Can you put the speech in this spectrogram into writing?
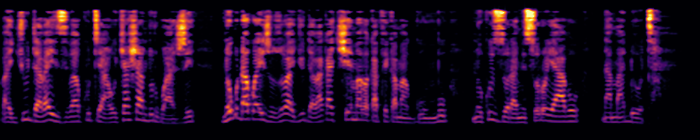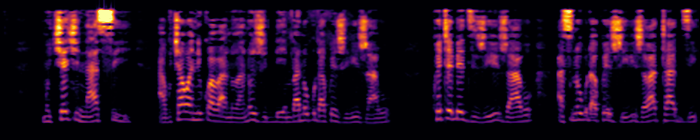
vajudha vaiziva kuti hauchashandurwazve. Nokuda kwaizvozvo vajudha vakachema vakapfeka magumbu nokuzora misoro yavo namadota. Muchechi nhasi hakuchawanikwa vanhu vanozvidemba nokuda kwezvivi zvavo. Kwete bedzi zvivi zvavo asi nokuda kwezvivi zvavatadzi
